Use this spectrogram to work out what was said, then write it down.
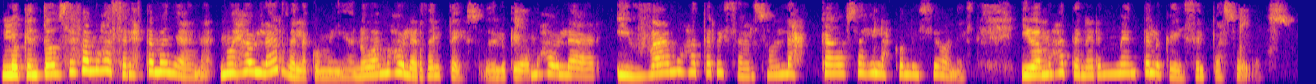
Lo que entonces vamos a hacer esta mañana no es hablar de la comida, no vamos a hablar del peso, de lo que vamos a hablar y vamos a aterrizar son las causas y las condiciones y vamos a tener en mente lo que dice el paso 2.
